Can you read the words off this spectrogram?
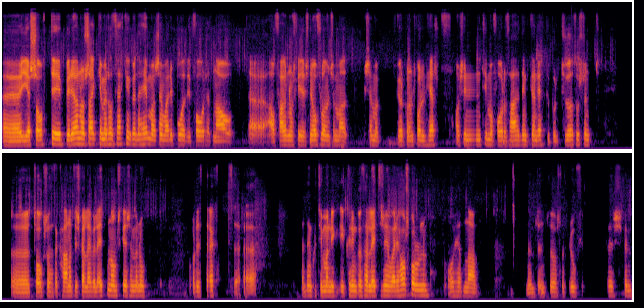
Uh, ég sótti, byrjaði að sækja mér þá þekkingu hérna heima sem var í bóði, fór hérna á, uh, á fagnarskiði snjóflóðum sem að, að Björgunarskólinn held á sínum tíma fór og það hefði einhvern rétt upp úr 2000 uh, tók svo þetta kanadíska level 1 námskeið sem er nú orðið þekkt þetta einhvern tíman í, í kringu það leiti sem ég var í háskólanum og hérna um 2003-2005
